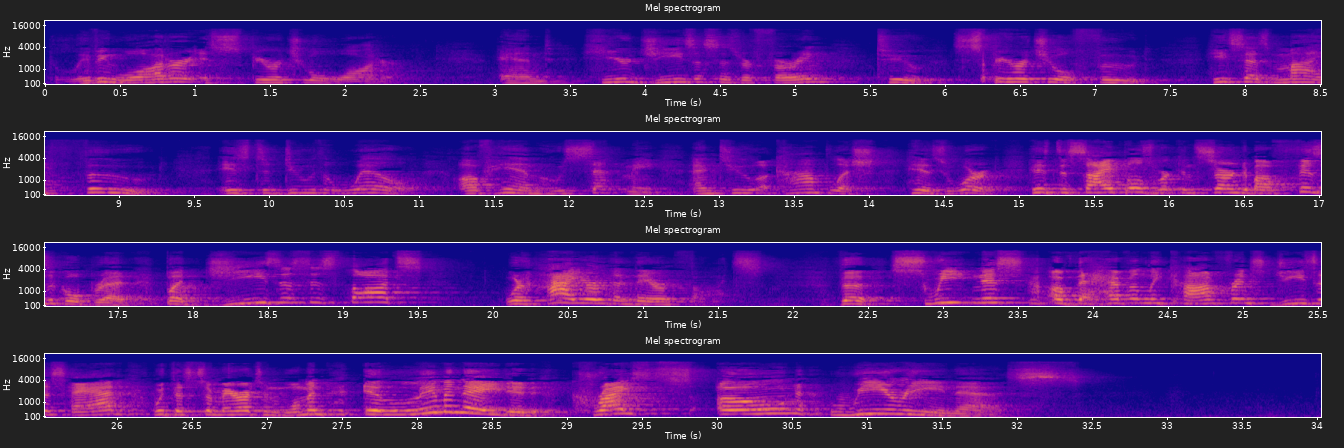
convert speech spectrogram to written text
the living water is spiritual water. And here Jesus is referring to spiritual food. He says, My food is to do the will of him who sent me and to accomplish his work. His disciples were concerned about physical bread, but Jesus' thoughts were higher than their thoughts the sweetness of the heavenly conference Jesus had with the Samaritan woman eliminated Christ's own weariness.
